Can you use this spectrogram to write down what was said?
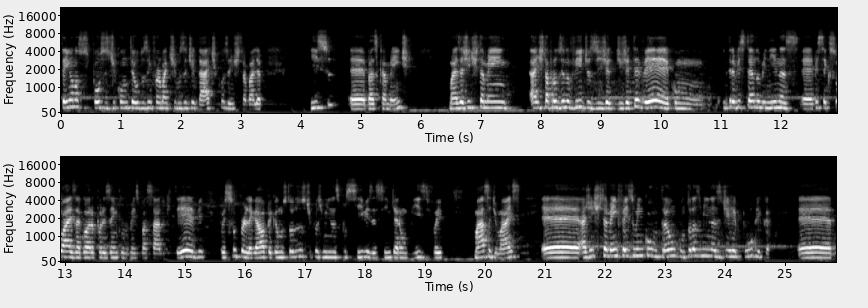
tem os nossos posts de conteúdos informativos e didáticos, a gente trabalha isso, é, basicamente, mas a gente também, a gente está produzindo vídeos de, de GTV com entrevistando meninas é, bissexuais agora, por exemplo, do mês passado que teve, foi super legal, pegamos todos os tipos de meninas possíveis, assim, que eram bis, foi massa demais. É, a gente também fez um encontrão com todas as meninas de República, é,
